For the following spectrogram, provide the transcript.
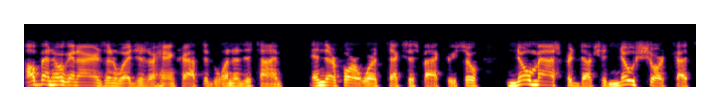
All Ben Hogan irons and wedges are handcrafted one at a time in their Fort Worth, Texas factory. So no mass production, no shortcuts.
